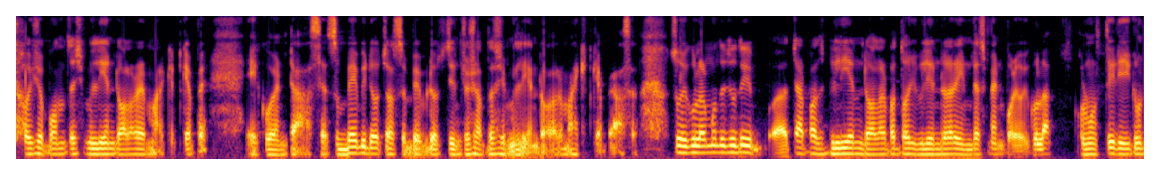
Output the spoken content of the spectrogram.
ছয়শো পঞ্চাশ মিলিয়ন ডলারের মার্কেট ক্যাপে এই কয়েনটা আছে। সো বেবি ডচ আছে বেবি ডচ তিনশো সাতাশি মিলিয়ন ডলারের মার্কেট ক্যাপে আছে। সো এগুলোর মধ্যে যদি চার পাঁচ বিলিয়ন ডলার বা দশ বিলিয়ন ডলার ইনভেস্টমেন্ট পড়ে, ওইগুলো অলমোস্ট তিরিশ গুণ,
